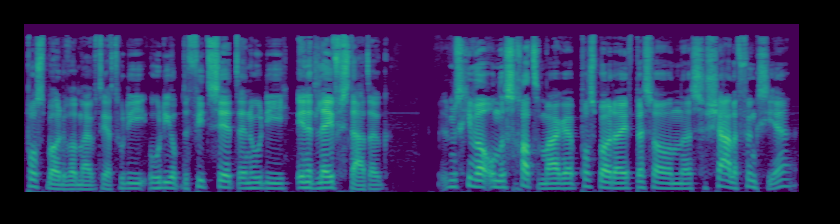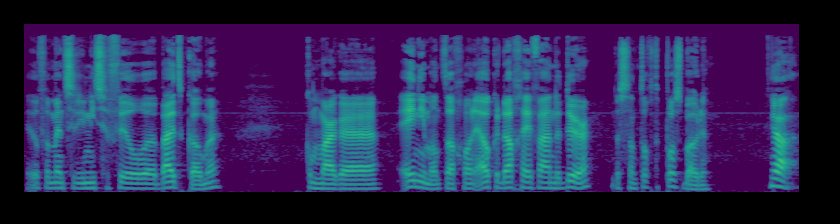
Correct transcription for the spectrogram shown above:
postbode wat mij betreft. Hoe die, hoe die op de fiets zit en hoe die in het leven staat ook. Misschien wel onderschat, maar postbode heeft best wel een sociale functie. Hè? Heel veel mensen die niet zoveel buiten komen. Komt maar één iemand dan gewoon elke dag even aan de deur. Dat is dan toch de postbode. Ja,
